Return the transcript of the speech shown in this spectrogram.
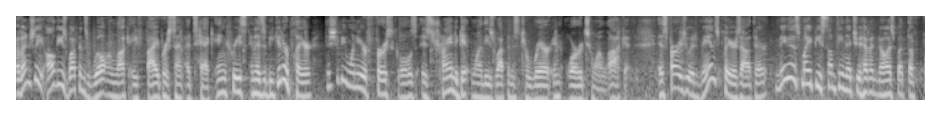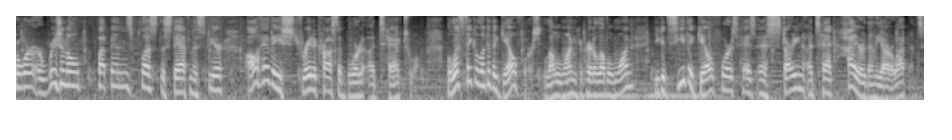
Eventually, all these weapons will unlock a 5% attack increase, and as a beginner player, this should be one of your first goals is trying to get one of these weapons to rare in order to unlock it. As far as you advanced players out there, maybe this might be something that you haven't noticed, but the four original weapons plus the staff and the spear all have a straight across the board attack to them. But let's take a look at the Gale Force. Level 1 compared to level 1, you can see the Gale Force has a starting attack higher than the other weapons.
